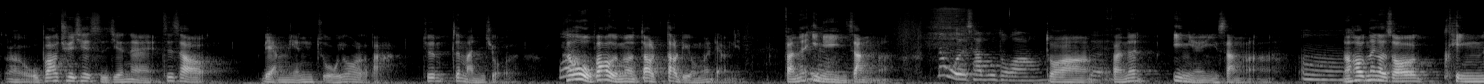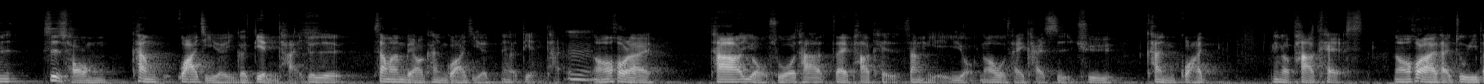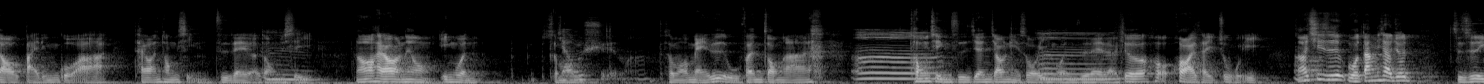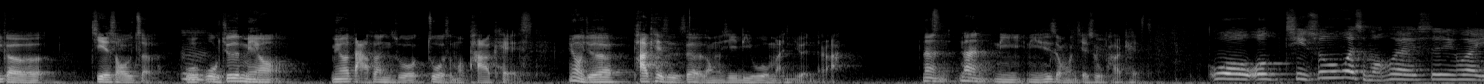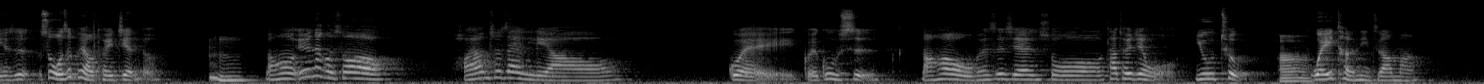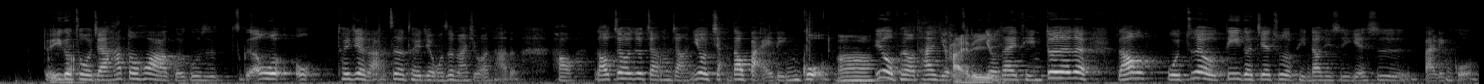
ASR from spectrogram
呃，我不知道确切时间呢，至少两年左右了吧，就这蛮久了。哇可我不知道有没有到到底有没有两年，反正一年以上嘛。那我也差不多啊。对啊对，反正一年以上了。嗯，然后那个时候听是从看瓜吉的一个电台，就是上班不要看瓜吉的那个电台。嗯然后后来他有说他在 podcast 上也有，然后我才开始去看瓜那个 podcast，然后后来才注意到百灵果啊、台湾通行之类的东西，然后还有那种英文什么教学嘛。什么每日五分钟啊，嗯，通勤时间教你说英文之类的，嗯就后后来才注意。然后其实我当下就只是一个接收者，嗯我我就是没有没有打算说做什么 podcast，因为我觉得 podcast 这个东西离我蛮远的啦。那那你你是怎么接触 podcast？我我起初为什么会是因为也是是我是朋友推荐的，嗯，然后因为那个时候好像就在聊鬼鬼故事，然后我们是先说他推荐我 YouTube 嗯，维腾，你知道吗？对，一个作家，他都画鬼故事，这个我我推荐啦，真的推荐，我真的蛮喜欢他的。好，然后最后就讲讲讲，又讲到百灵果，嗯，因为我朋友他有有在听，对对对。然后我最有第一个接触的频道其实也是百灵果，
